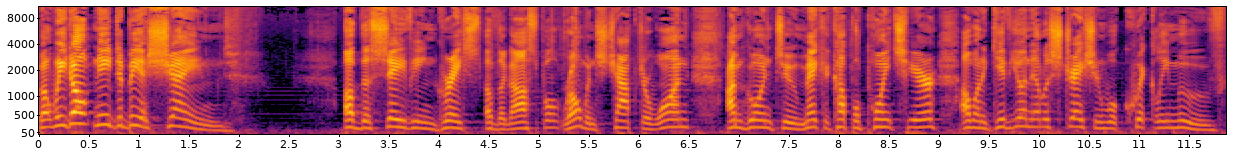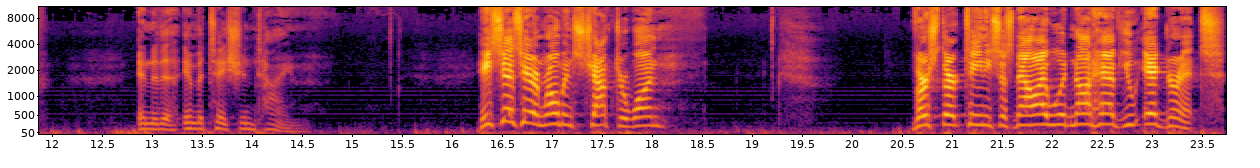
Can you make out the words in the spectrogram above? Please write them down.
But we don't need to be ashamed of the saving grace of the gospel. Romans chapter 1. I'm going to make a couple points here. I want to give you an illustration. We'll quickly move into the invitation time. He says here in Romans chapter 1, verse 13, he says, Now I would not have you ignorant.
